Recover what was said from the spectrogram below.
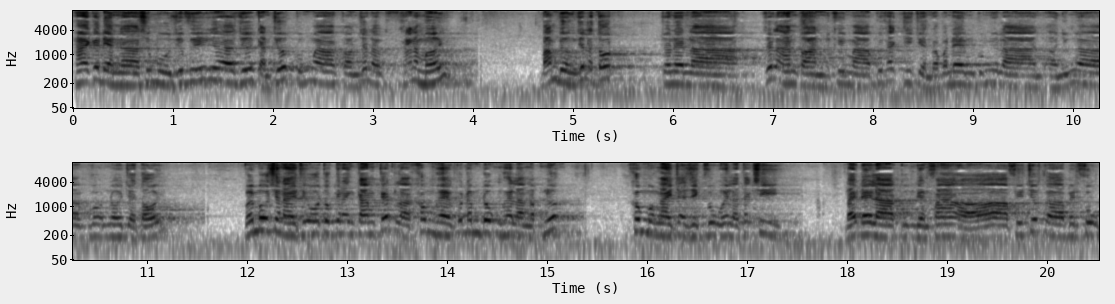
Hai cái đèn sương mù dưới phía dưới cản trước cũng còn rất là khá là mới. Bám đường rất là tốt cho nên là rất là an toàn khi mà quý khách di chuyển vào ban đêm cũng như là ở những ờ, nơi trời tối. Với mẫu xe này thì ô tô kinh anh cam kết là không hề có đâm đụng hay là ngập nước, không một ngày chạy dịch vụ hay là taxi. Đây đây là cụm đèn pha ở phía trước ờ, bên phụ.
